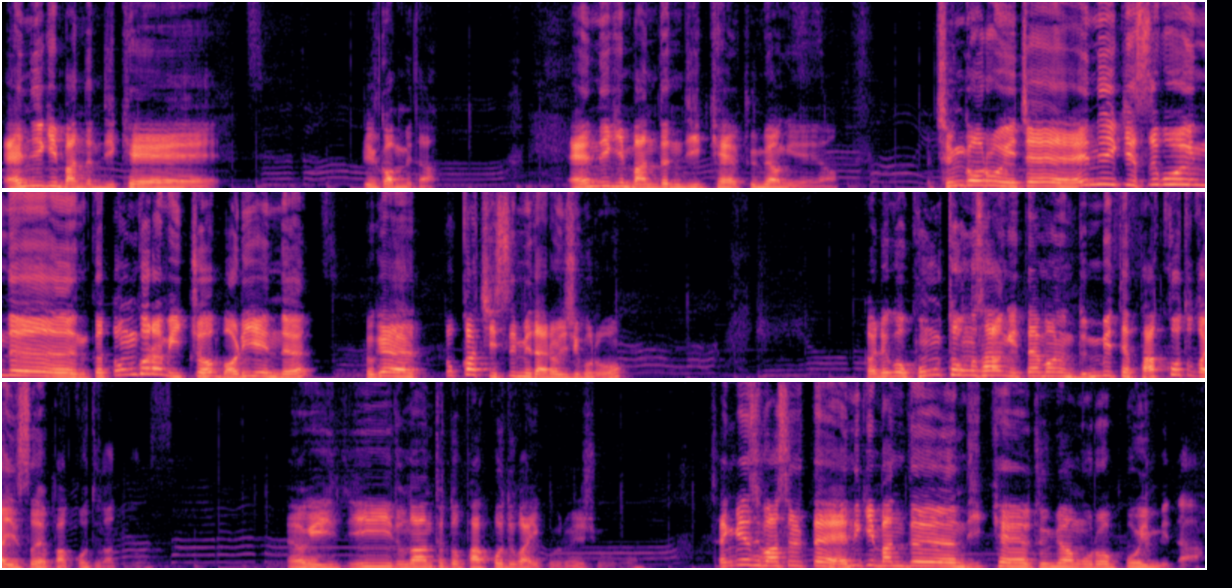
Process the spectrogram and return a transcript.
애닉이 만든 니케일 겁니다. 애닉이 만든 니케 두 명이에요. 증거로 이제 애닉이 쓰고 있는 그 동그라미 있죠? 머리에 있는 그게 똑같이 있습니다. 이런 식으로. 그리고 공통사항이 때문에 눈 밑에 바코드가 있어요. 바코드가 또. 여기 이, 이 누나한테도 바코드가 있고 이런 식으로. 생긴에서 봤을 때 애닉이 만든 니케 두 명으로 보입니다.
